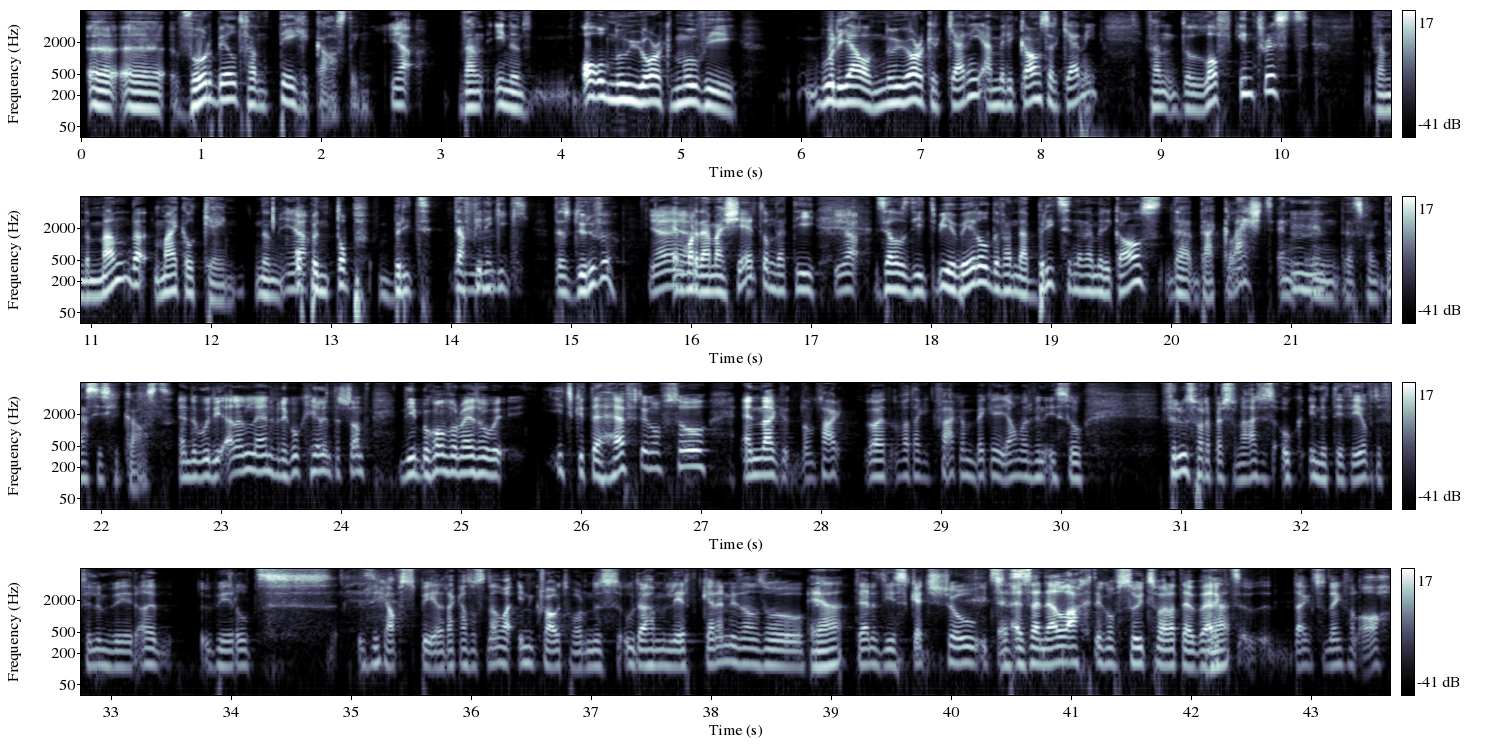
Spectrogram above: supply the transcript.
eh, eh, voorbeeld van tegencasting. Ja, Van in een all-New York movie, Woody Allen, New Yorker Kenny, Amerikaanser Kenny, van de love interest van de man, dat, Michael Caine. Een Ja. op en top Brit. Dat vind Mhm. ik, dat is durven. ja, En, ja. maar dat marcheert, omdat die, zelfs die twee werelden van dat Brits en dat Amerikaans, dat, dat clasht. En, Mhm. en dat is fantastisch gecast. En de Woody Allen-lijn vind ik ook heel interessant. Die begon voor mij zo ietsje te heftig of zo. En dat ik, vaak, wat, wat ik vaak een beetje jammer vind, is zo films waar de personages ook in de tv of de filmwereld zich afspelen. Dat kan zo snel wat in-crowd worden. Dus hoe dat je hem leert kennen is dan zo Ja. tijdens die sketchshow iets is- SNL-achtig of zoiets waar dat hij werkt. Dat ik zo denk van, oh,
